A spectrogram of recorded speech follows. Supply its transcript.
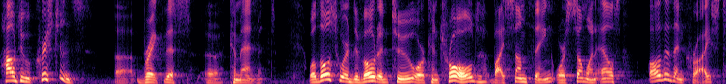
How do Christians uh, break this uh, commandment? Well, those who are devoted to or controlled by something or someone else other than Christ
